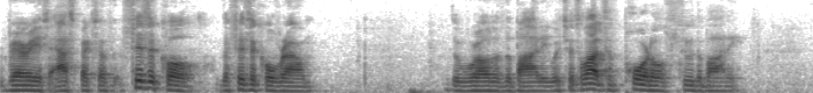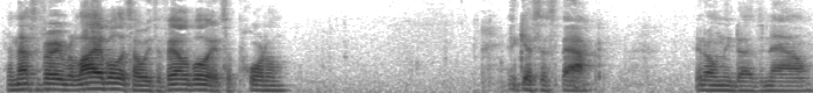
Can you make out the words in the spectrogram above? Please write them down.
various aspects of physical, the physical realm, the world of the body, which has lots of portals through the body. And that's very reliable, it's always available, it's a portal. It gets us back. It only does now.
